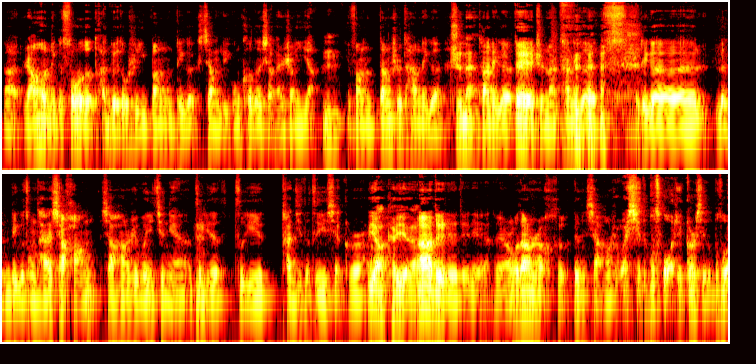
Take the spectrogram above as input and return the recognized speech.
啊，然后那个所有的团队都是一帮这个像理工科的小男生一样，嗯，就放当时他那个直男，他那个对直男，他那个这个那那个总裁夏航，夏航是文艺青年，自己自己弹吉他自己写歌，哎呀，可以的。啊，对对对对对，然后我当时和跟夏航说，我说写的不错，这歌写的不错，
